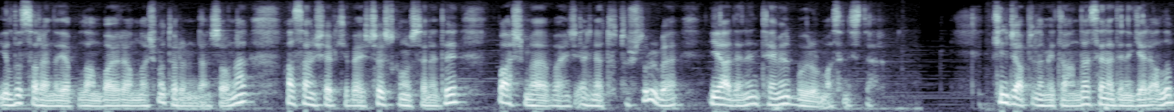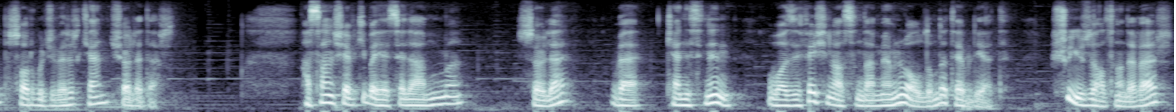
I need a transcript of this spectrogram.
Yıldız Sarayı'nda yapılan bayramlaşma töreninden sonra Hasan Şevki Bey söz konusu senedi baş mebayinci eline tutuşturur ve iadenin temir buyurulmasını ister. İkinci Abdülhamit Han da senedini geri alıp sorgucu verirken şöyle der. Hasan Şevki Bey'e selamımı söyle ve kendisinin vazife şinasından memnun olduğumda tebliğ et. Şu yüzü altına da ver,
